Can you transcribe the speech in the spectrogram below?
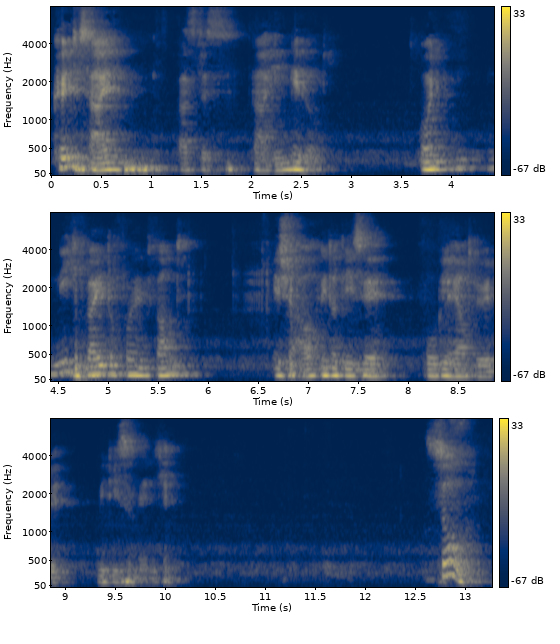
Könnte sein, dass das da hingehört. Und nicht weit davon entfernt ist ja auch wieder diese Vogelherdhöhle mit diesem Männchen. So.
